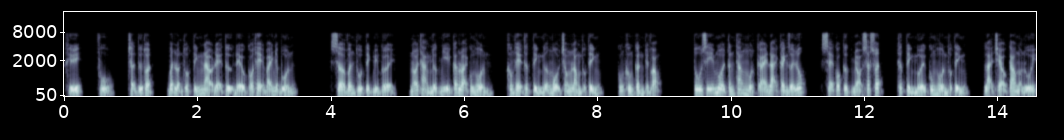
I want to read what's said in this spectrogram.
khí phụ trận tứ thuật, bất luận thuộc tính nào đệ tử đều có thể bãi nhập bốn. Sở vân thủ tịch mỉm cười, nói thẳng nhược nhị các loại cung hồn, không thể thức tỉnh ngưỡng mộ trong lòng thuộc tính, cũng không cần tuyệt vọng tu sĩ mỗi tấn thăng một cái đại cảnh giới lúc, sẽ có cực nhỏ xác suất, thức tỉnh mới cung hồn thuộc tính, lại trèo cao ngọn núi.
